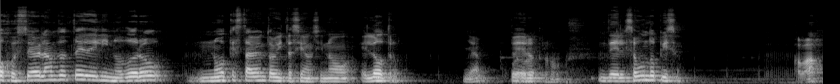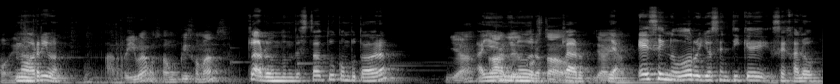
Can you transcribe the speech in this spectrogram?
Ojo, estoy hablándote del inodoro no que estaba en tu habitación, sino el otro. ¿Ya? Pero Otro. del segundo piso. Abajo, No, digamos. arriba. ¿Arriba? O sea, un piso más. Claro, en donde está tu computadora, Ya. ahí hay ah, un inodoro. costado. Claro, Ya, ya. ya. Ese inodoro yo sentí que se jaló.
